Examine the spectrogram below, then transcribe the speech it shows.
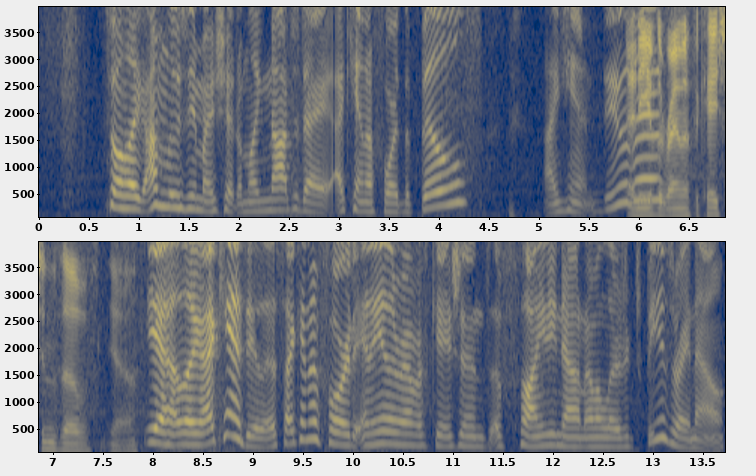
so like, I'm losing my shit. I'm like, not today. I can't afford the bills. I can't do Any of the ramifications of yeah. Yeah, like I can't do this. I can afford any of the ramifications of finding out I'm allergic to bees right now.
